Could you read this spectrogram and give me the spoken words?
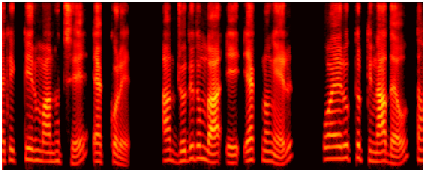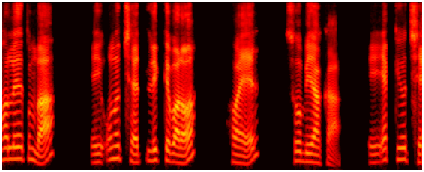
এক একটির মান হচ্ছে এক করে। আর যদি তোমরা এই এক নংয়ের কয়ের উত্তরটি না দাও, তাহলে তোমরা এই অনুচ্ছেদ লিখতে পারো হয়ের ছবি আঁকা। এই একটি হচ্ছে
